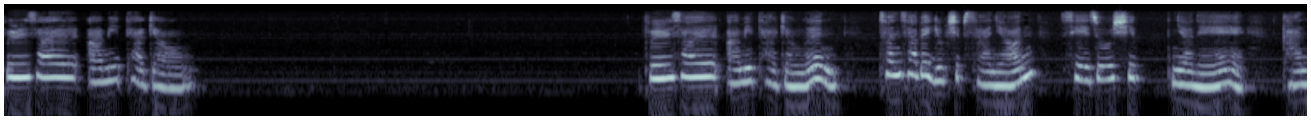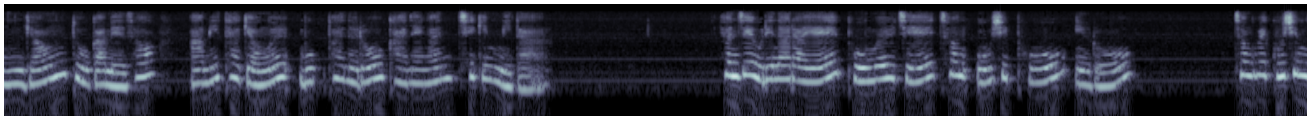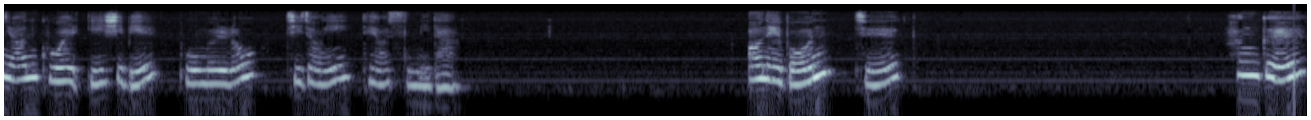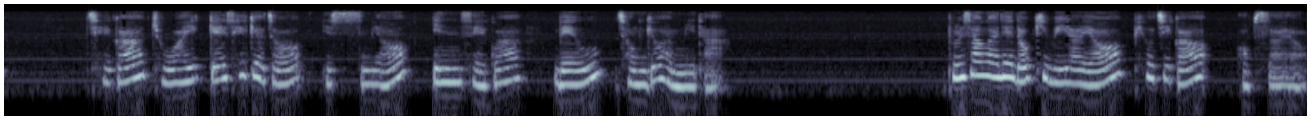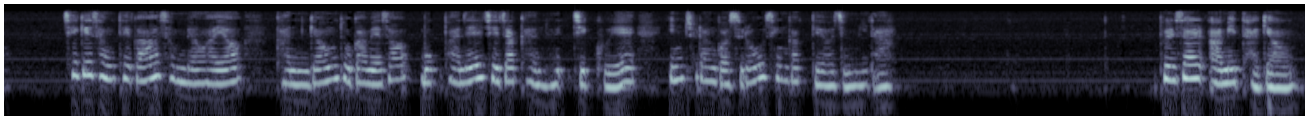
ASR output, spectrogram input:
불살 아미타경 불설 아미타경은 1464년 세조 10년에 간경 도감에서 아미타경을 목판으로 간행한 책입니다. 현재 우리나라의 보물 제1050호로 1990년 9월 20일 보물로 지정이 되었습니다. 언해본, 즉 한글 제가 좋아 있게 새겨져 있으며 인쇄가 매우 정교합니다. 불상 안에 넣기 위하여 표지가 없어요. 책의 상태가 선명하여 간경 도감에서 목판을 제작한 직후에 인출한 것으로 생각되어집니다. 불살 아미타경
